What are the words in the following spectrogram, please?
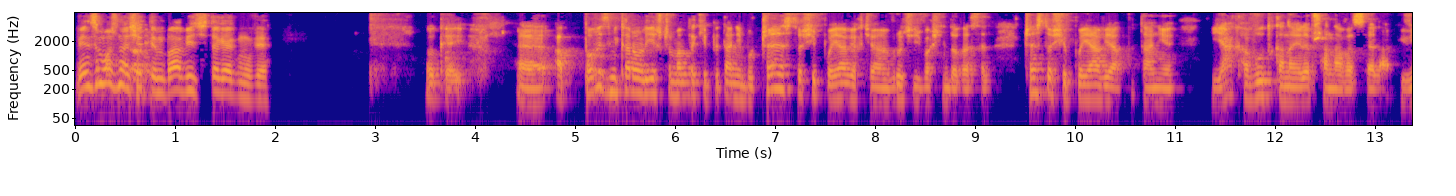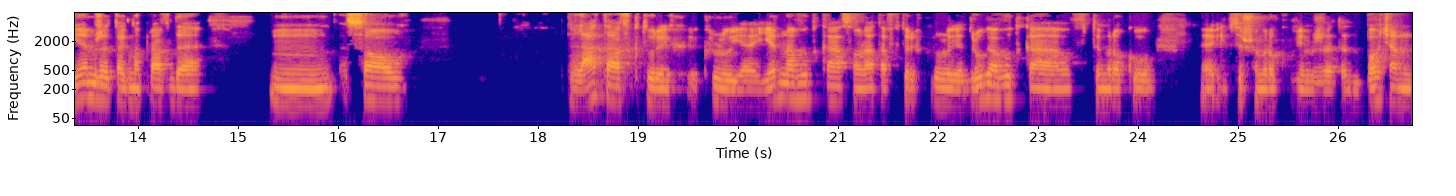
Więc można się okay. tym bawić, tak jak mówię. Okej. Okay. E, a powiedz mi, Karol, jeszcze mam takie pytanie, bo często się pojawia, chciałem wrócić właśnie do wesel, często się pojawia pytanie, jaka wódka najlepsza na wesela? I wiem, że tak naprawdę mm, są lata, w których króluje jedna wódka, są lata, w których króluje druga wódka. W tym roku e, i w zeszłym roku wiem, że ten bocian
